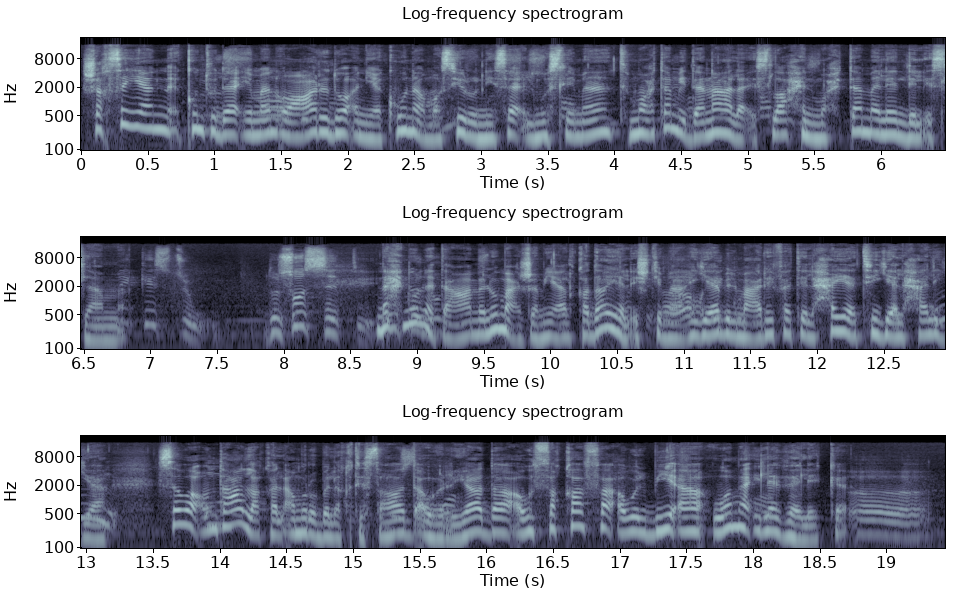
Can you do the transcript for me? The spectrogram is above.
شخصيا كنت دائما أعارض أن يكون مصير النساء المسلمات معتمدا على إصلاح محتمل للإسلام. نحن. نتعامل مع جميع القضايا الاجتماعية بالمعرفة الحياتية الحالية سواء تعلق الأمر بالاقتصاد أو الرياضة أو الثقافة أو البيئة وما إلى ذلك. Euh,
